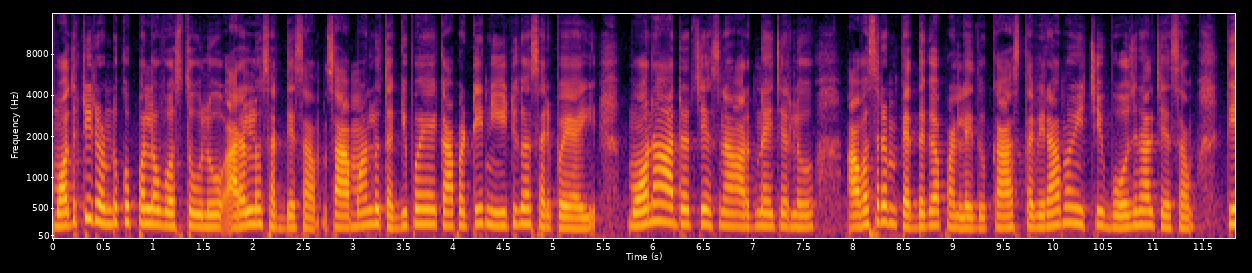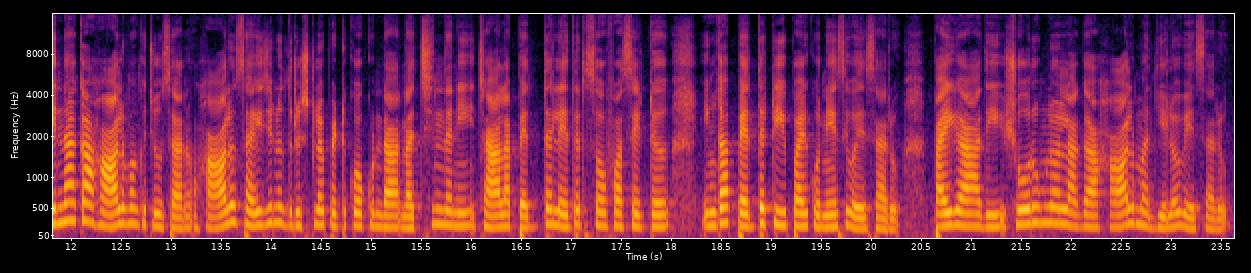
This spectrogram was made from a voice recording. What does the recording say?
మొదటి రెండు కుప్పల్లో వస్తువులు అరల్లో సర్దేశాం. సామాన్లు తగ్గిపోయాయి కాబట్టి నీటుగా సరిపోయాయి. మోనా ఆర్డర్ చేసిన ఆర్గనైజర్లు అవసరం పెద్దగా పడలేదు. కాస్త విరామం ఇచ్చి భోజనాలు చేశాం. తిన్నాక హాలు వంక చూశాను. హాలు సైజును దృష్టిలో పెట్టుకోకుండా నచ్చిందని చాలా పెద్ద లెదర్ సోఫా సెట్ ఇంకా పెద్ద టీపాయ్ కొనేసి వేశారు. పైగా అది షోరూంలో లాగా హాల్ మధ్యలో వేశారు.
